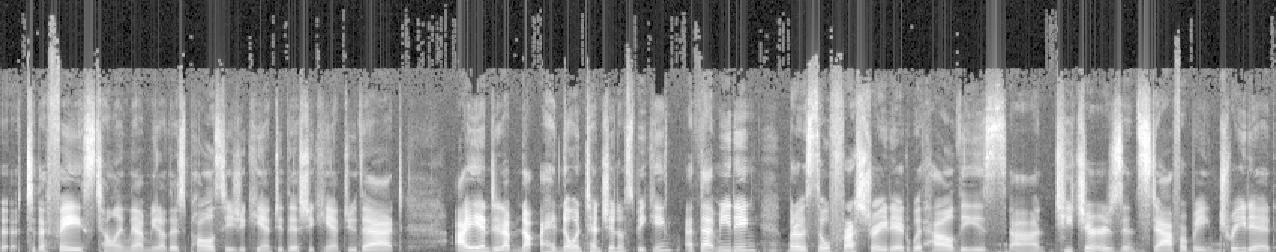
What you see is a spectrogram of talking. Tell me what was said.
uh, to the face, telling them, you know, there's policies. You can't do this. You can't do that. I ended up not. I had no intention of speaking at that meeting, but I was so frustrated with how these uh, teachers and staff are being treated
